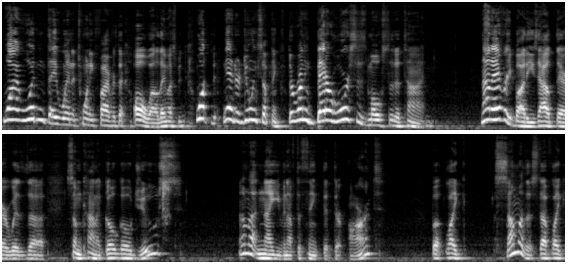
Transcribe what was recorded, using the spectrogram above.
Why wouldn't they win at 25 or 30? Oh, well, they must be. What? Yeah, they're doing something. They're running better horses most of the time. Not everybody's out there with uh, some kind of go go juice. And I'm not naive enough to think that there aren't. But, like, some of the stuff, like.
